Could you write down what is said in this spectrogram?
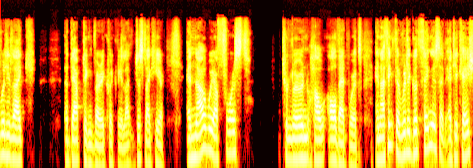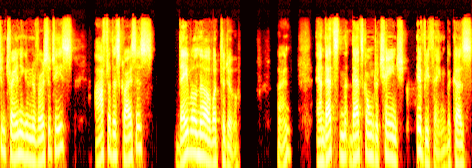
really like adapting very quickly, like just like here. And now we are forced to learn how all that works. And I think the really good thing is that education, training, universities, after this crisis, they will know what to do, right? And that's that's going to change everything because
